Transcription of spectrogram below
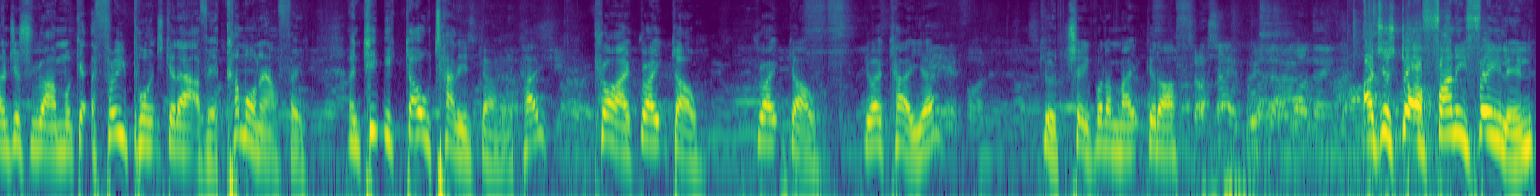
and just run. We'll get the three points, get out of here. Come on, Alfie. And keep your goal tallies going, okay? Pride, great goal. Great goal. You okay, yeah? Good, Chief, what a mate, good off. I just got a funny feeling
